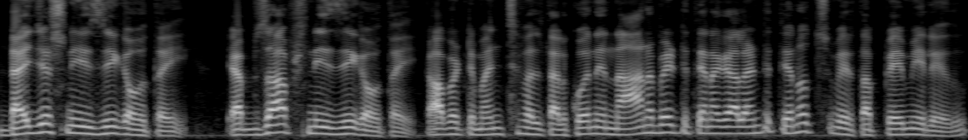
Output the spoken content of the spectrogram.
డైజెషన్ ఈజీగా అవుతాయి అబ్జార్ప్షన్ ఈజీగా అవుతాయి. కాబట్టి మంచి ఫలితాలు. కొన్ని నానబెట్టి తినగాలంటే తినొచ్చు మీరు తప్పేమీ లేదు.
